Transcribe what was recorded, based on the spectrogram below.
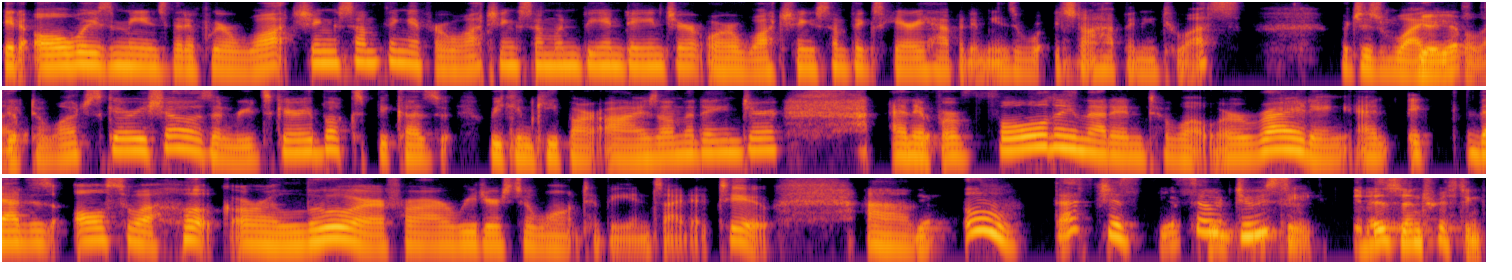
it always means that if we're watching something, if we're watching someone be in danger or watching something scary happen, it means it's not happening to us, which is why yeah, people yep, like yep. to watch scary shows and read scary books because we can keep our eyes on the danger. And if we're folding that into what we're writing, and it, that is also a hook or a lure for our readers to want to be inside it too. Um, yep. Oh, that's just so juicy. It is interesting.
